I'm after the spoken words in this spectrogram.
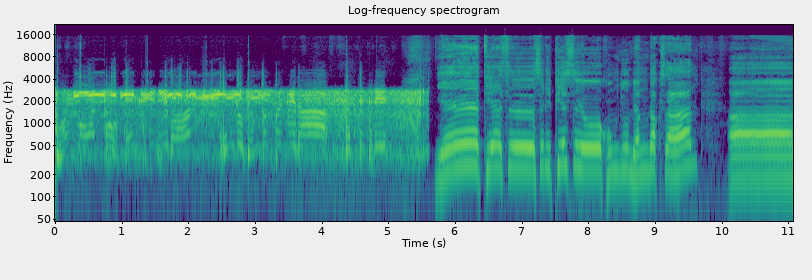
112 112번 예, DS3 PS요. 공주 명덕산. 아,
